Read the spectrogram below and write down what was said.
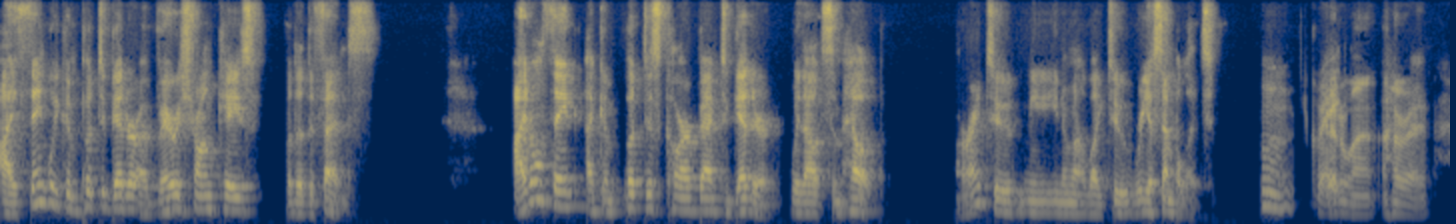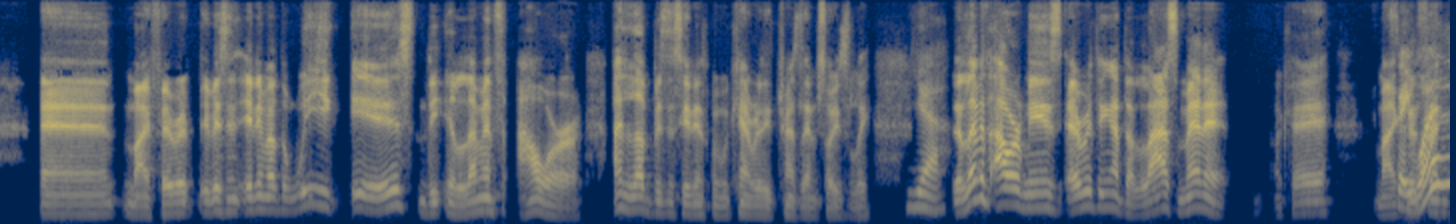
I think we can put together a very strong case for the defense. I don't think I can put this car back together without some help. All right, to me, you know, like to reassemble it. Mm, great. Good one. All right. And my favorite business idiom of the week is the 11th hour. I love business idioms when we can't really translate them so easily. Yeah. The 11th hour means everything at the last minute. Okay. My Say good what? friend-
